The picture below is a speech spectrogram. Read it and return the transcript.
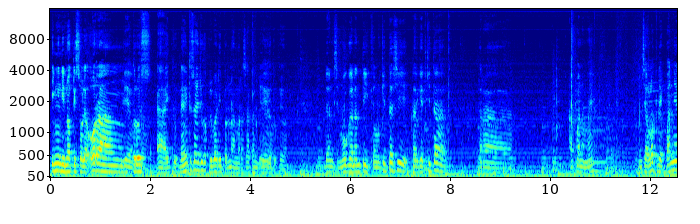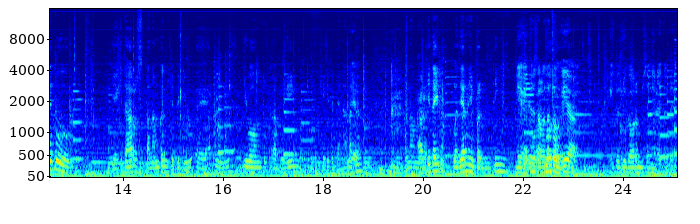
ingin dinotis oleh orang Iya, terus ya itu dan itu saya juga pribadi pernah merasakan kayak Iya. gitu kawan Dan semoga nanti kalau kita sih target kita tera apa namanya? Insya Allah ke depannya tuh ya kita harus tanamkan kita jiwa, eh, apa namanya jiwa untuk terabullying kayak kita punya anak Iya. kan. Karena menurut kita itu pelajaran yang paling penting. Iya itu salah satu. Iya. Itu juga orang bisa nilai itu dari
